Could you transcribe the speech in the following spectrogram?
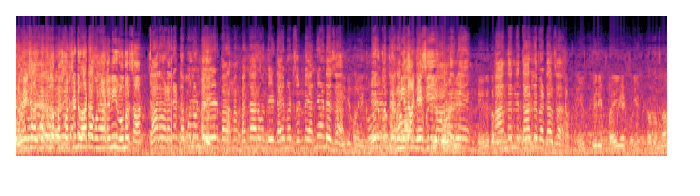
రమేష్ పది పర్సెంట్ వాటా కొన్నాడని రూమర్ సార్. సార్ వాడనే డబ్బులు ఉంటాయి బంగారం ఉంది డైమండ్స్ ఉన్నాయి అన్ని ఉంటాయి సార్. మీరు కొంచెం దాటేసి మా అందరినీ- దారిలో పెట్టాలి సార్. ఎవ్రీ పై ఎక్కడున్నా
